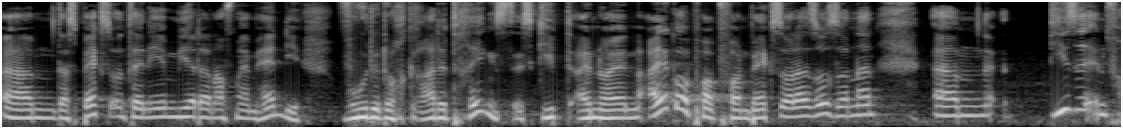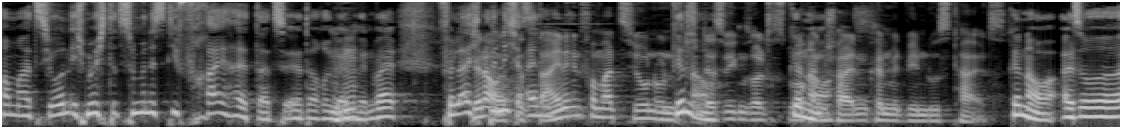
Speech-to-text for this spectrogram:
ähm, das Becks-Unternehmen mir dann auf meinem Handy, wo du doch gerade trinkst, es gibt einen neuen Alkopop von Becks oder so, sondern ähm, diese Information, ich möchte zumindest die Freiheit dazu, äh, darüber mhm. gewinnen, weil vielleicht genau, bin ich das ist deine Information und genau, deswegen solltest du genau. auch entscheiden können, mit wem du es teilst. Genau, also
